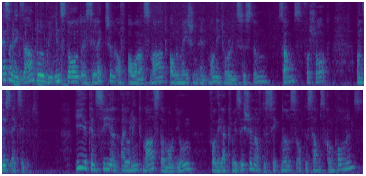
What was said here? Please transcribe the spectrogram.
As an example, we installed a selection of our smart automation and monitoring system, SAMS for short, on this exhibit. Here you can see an IO-Link master module for the acquisition of the signals of the SAMS components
